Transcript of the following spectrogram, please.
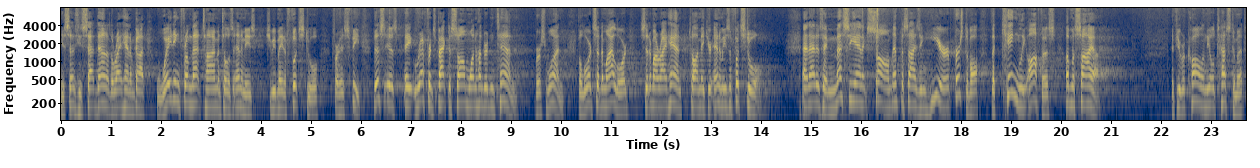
He says he sat down at the right hand of God, waiting from that time until his enemies should be made a footstool for his feet. This is a reference back to Psalm 110, verse 1. The Lord said to my Lord, Sit at my right hand till I make your enemies a footstool. And that is a messianic psalm emphasizing here, first of all, the kingly office of Messiah. If you recall in the Old Testament,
